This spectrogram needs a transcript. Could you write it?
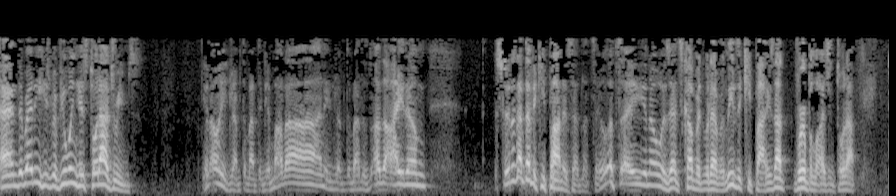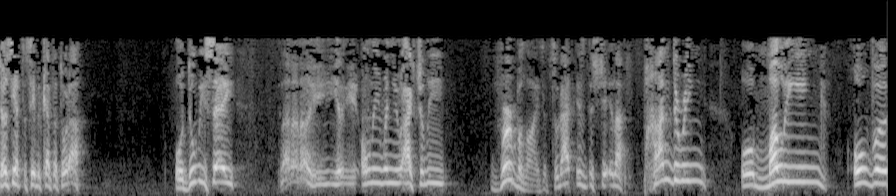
and already he's reviewing his Torah dreams. You know, he dreamt about the Gemara and he dreamt about this other item. So he doesn't have to have a kippah on his head, let's say. Well, let's say, you know, his head's covered, whatever. Leave the kippah. He's not verbalizing Torah. Does he have to say Birkat Torah? Or do we say, no, no, no, only when you actually verbalize it. So that is the she'ila. Pondering or mulling over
